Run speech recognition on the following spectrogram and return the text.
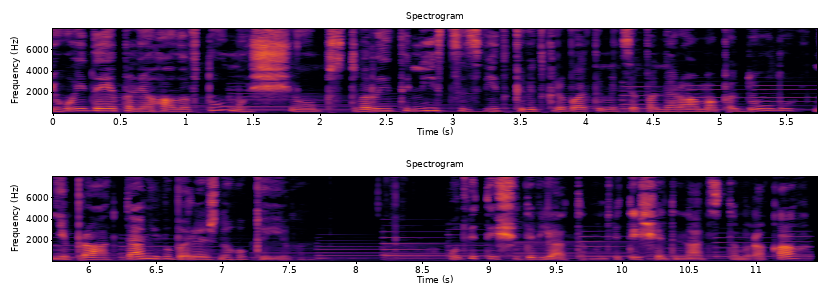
Його ідея полягала в тому, щоб створити місце, звідки відкриватиметься панорама Подолу, Дніпра та лівобережного Києва. У 2009-2011 роках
